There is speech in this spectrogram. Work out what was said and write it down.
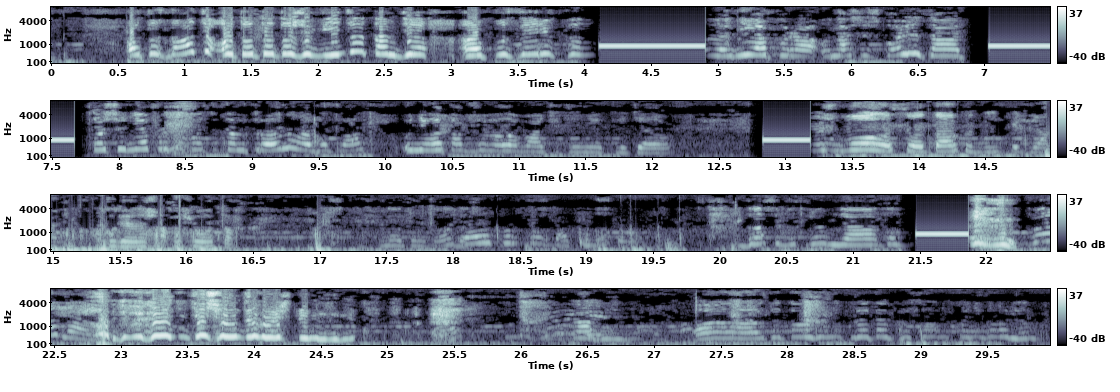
Это знаете, вот, вот это же видео, там, где э, пузырик э, Нефора в нашей школе за то, что Нефор кого-то там тронул, обокрал, у него также голова чуть ли не отлетела. Аж волосы вот так вот не подняли. Я даже хочу вот так. Ну, там тоже. Я просто вот так не. Даша, быстрее, у меня. Ты тебя что другой штани? Как? А, вот это уже не про это пришел, никто не говорил.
